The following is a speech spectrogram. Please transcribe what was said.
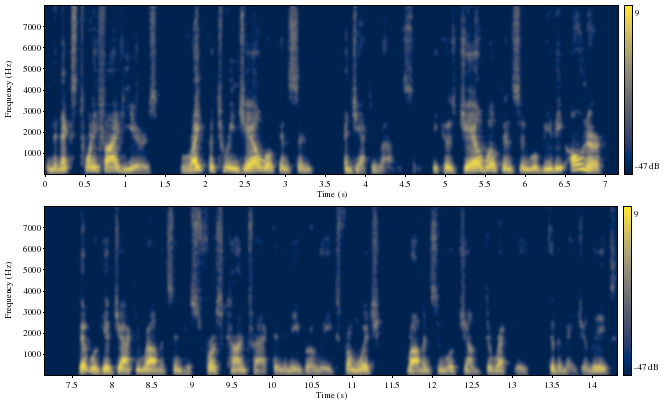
in the next 25 years, right between J.L. Wilkinson and Jackie Robinson, because J.L. Wilkinson will be the owner that will give Jackie Robinson his first contract in the Negro Leagues, from which Robinson will jump directly to the major leagues.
